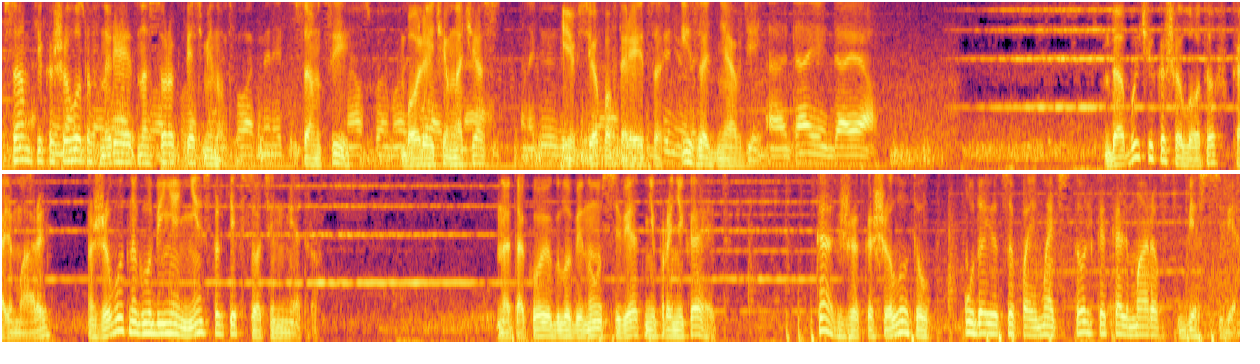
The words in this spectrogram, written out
Самки кашалотов ныряют на 45 минут, самцы – более чем на час, и все повторяется изо дня в день. Добыча кашалотов, кальмары, живут на глубине нескольких сотен метров. На такую глубину свет не проникает. Как же кашелоту удается поймать столько кальмаров без света?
